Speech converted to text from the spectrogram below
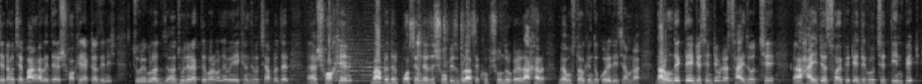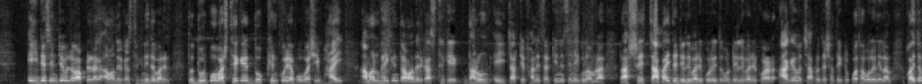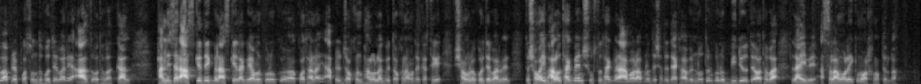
যেটা হচ্ছে বাঙালিদের শখের একটা জিনিস চুরিগুলো ঝুলে রাখতে পারবেন এবং এইখান থেকে হচ্ছে আপনাদের শখের বা আপনাদের পছন্দের যে শোপিসগুলো আছে খুব সুন্দর করে রাখার ব্যবস্থাও কিন্তু করে দিয়েছি আমরা। দারুণ দেখতে এই ড্রেসিং টেবিলটার সাইজ হচ্ছে হাইটে ছয় ফিট এদিকে হচ্ছে তিন ফিট এই ড্রেসিং টেবিলটাও আপনারা আমাদের কাছ থেকে নিতে পারেন। তো দূর প্রবাস থেকে দক্ষিণ কোরিয়া প্রবাসী ভাই, আমান ভাই কিন্তু আমাদের কাছ থেকে দারুণ এই চারটি ফার্নিচার কিনেছেন। এগুলো আমরা রাজশাহী চাপাইতে ডেলিভারি করে দেবো। ডেলিভারি করার আগে হচ্ছে আপনাদের সাথে একটু কথা বলে নিলাম। হয়তো বা আপনার পছন্দ হতে পারে আজ অথবা কাল। ফার্নিচার আজকে দেখবেন, আজকে লাগবে এমন কোনো কথা নয় আপনার যখন ভালো লাগবে তখন আমাদের কাছ থেকে সংগ্রহ করতে পারবেন। তো সবাই ভালো থাকবেন, সুস্থ থাকবেন। আবার আপনাদের সাথে দেখা হবে নতুন কোনো ভিডিওতে অথবা লাইভে আসসালামু আলাইকুম রহমতুল্লাহ।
